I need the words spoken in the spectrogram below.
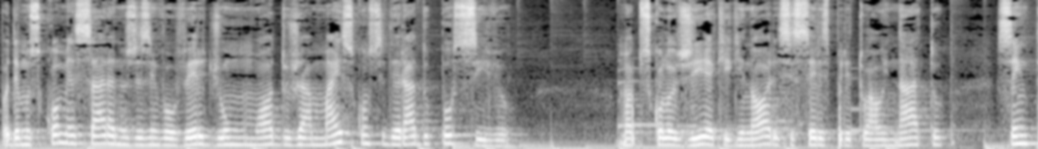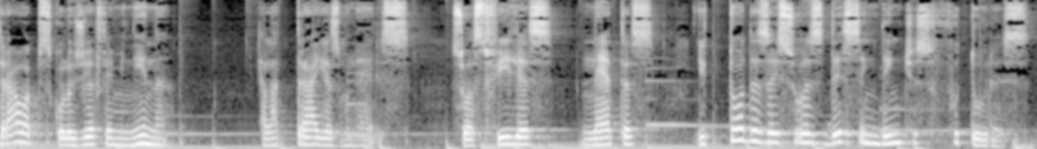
podemos começar a nos desenvolver de um modo jamais considerado possível. Uma psicologia que ignora esse ser espiritual inato, central à psicologia feminina, ela atrai as mulheres, suas filhas, netas e todas as suas descendentes futuras.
